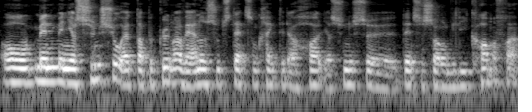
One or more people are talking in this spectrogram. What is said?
Og, men, men jeg synes jo, at der begynder at være noget substans omkring det der hold. Jeg synes, øh, den sæson, vi lige kommer fra,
